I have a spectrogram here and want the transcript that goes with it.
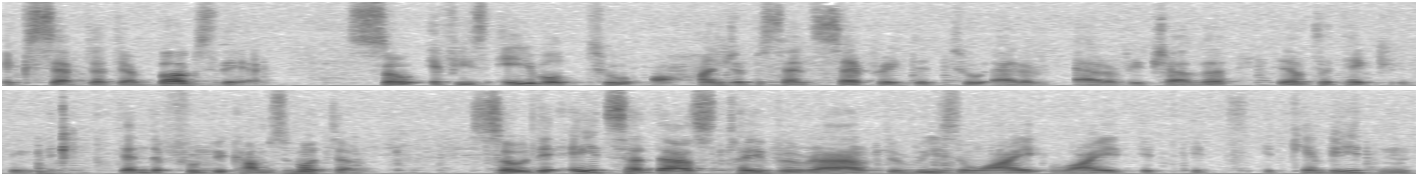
except that there are bugs there. So if he's able to 100% separate the two out of out of each other, able to take, then the fruit becomes mutter. So the Eitz Hadas Toivira, the reason why why it, it, it can be eaten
